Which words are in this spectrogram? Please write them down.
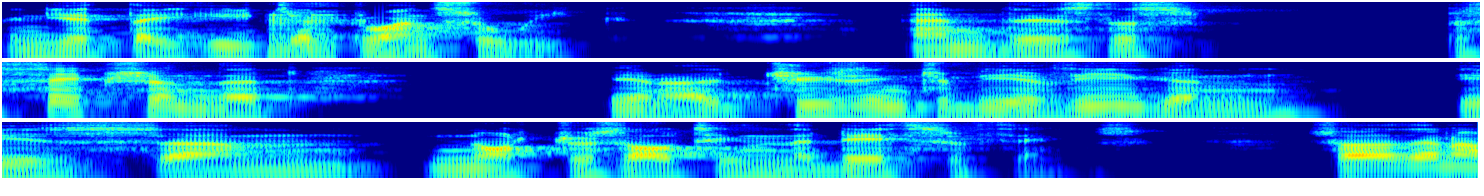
and yet they eat it Mhm. once a week? And there's this perception that you know choosing to be a vegan is um, not resulting in the deaths of things. So then I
